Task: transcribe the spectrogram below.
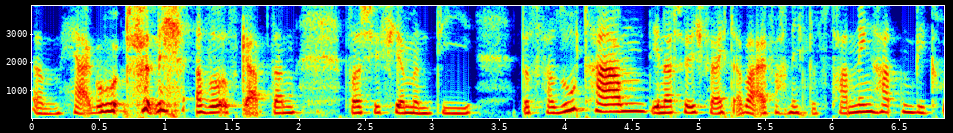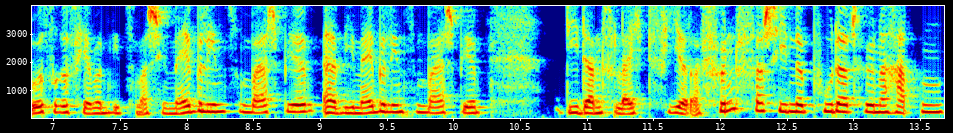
ähm, hergeholt, finde ich. Also es gab dann zum Beispiel Firmen, die das versucht haben, die natürlich vielleicht aber einfach nicht das Funding hatten, wie größere Firmen, wie zum Beispiel Maybelline zum Beispiel, äh, wie Maybelline zum Beispiel, die dann vielleicht vier oder fünf verschiedene Pudertöne hatten,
